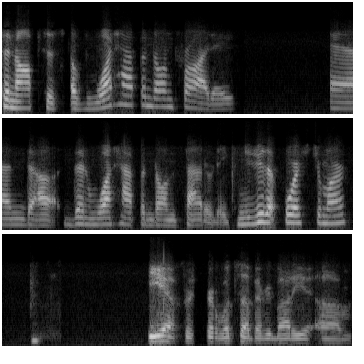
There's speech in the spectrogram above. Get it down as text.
synopsis of what happened on Friday and uh, then what happened on Saturday. Can you do that for us, Jemar? Yeah, for sure. What's up, everybody? Um,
